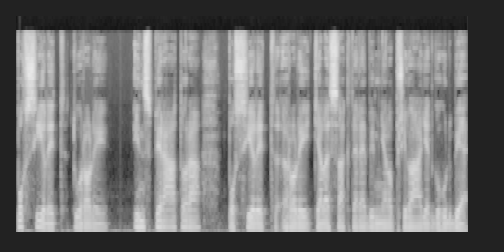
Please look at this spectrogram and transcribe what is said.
posílit tu roli inspirátora, posílit roli tělesa, které by mělo přivádět k hudbě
